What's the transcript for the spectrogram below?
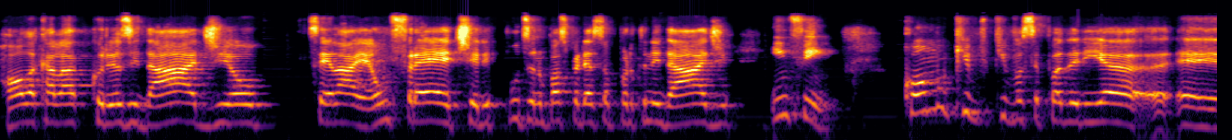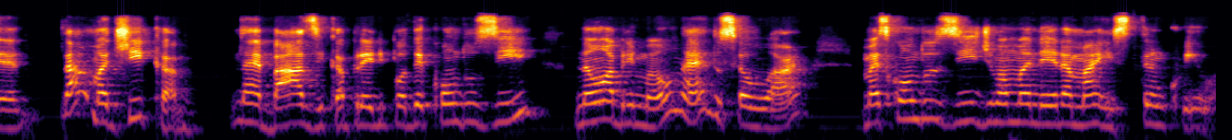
rola aquela curiosidade, ou sei lá, é um frete, ele, putz, eu não posso perder essa oportunidade. Enfim, como que, que você poderia é, dar uma dica né, básica para ele poder conduzir, não abrir mão né, do celular, mas conduzir de uma maneira mais tranquila?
